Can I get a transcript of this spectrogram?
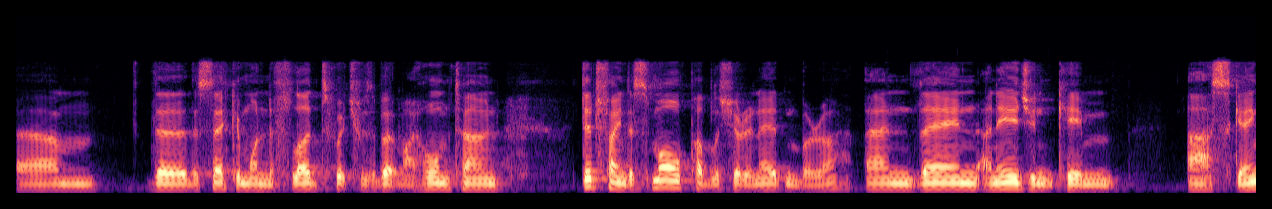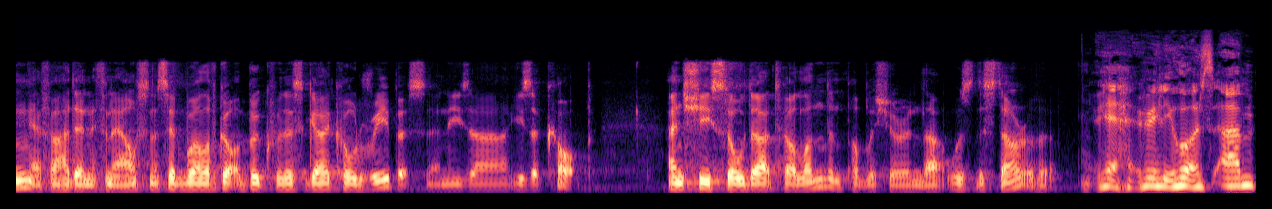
um, the the second one, The Flood, which was about my hometown, did find a small publisher in Edinburgh, and then an agent came asking if I had anything else, and I said, "Well, I've got a book with this guy called Rebus, and he's a he's a cop." And she sold that to a London publisher, and that was the start of it. Yeah, it really was. Um,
